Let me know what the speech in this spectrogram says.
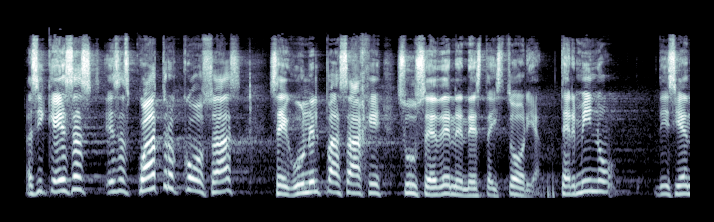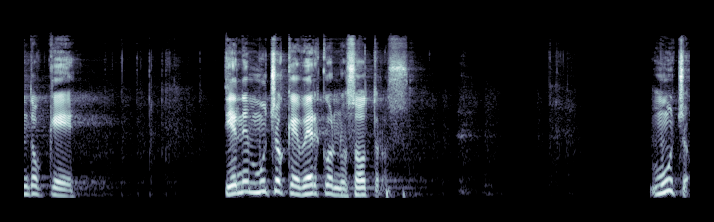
Así que esas, esas cuatro cosas, según el pasaje, suceden en esta historia. Termino diciendo que tiene mucho que ver con nosotros. Mucho.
